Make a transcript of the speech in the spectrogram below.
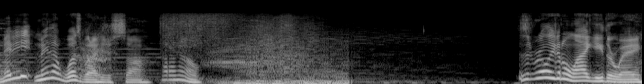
Maybe, maybe that was what I just saw. I don't know. Is it really gonna lag either way?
